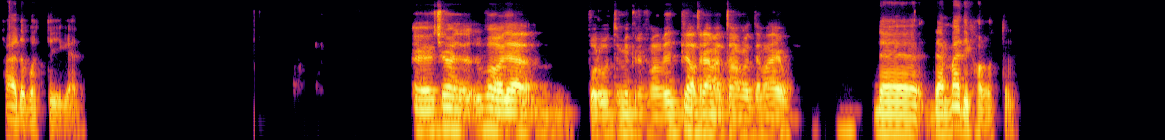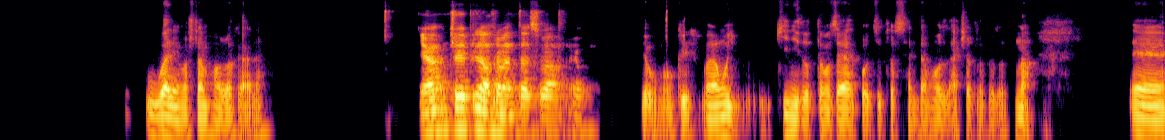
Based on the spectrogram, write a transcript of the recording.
Feldobott téged. Csak valahogy elborult a mikrofon, egy pillanat ráment hangot, de már jó. De, de meddig hallottad? Ú, várj, most nem hallok el. Ja, csak egy pillanatra ment el, szóval jó. Jó, oké, mert amúgy kinyitottam az Airpods-ot, azt szerintem hozzácsatlakozott. Na, e,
